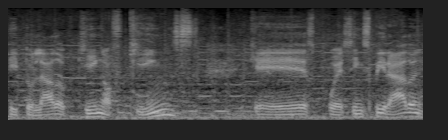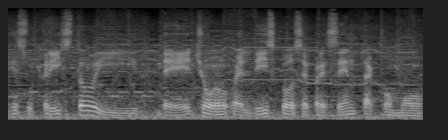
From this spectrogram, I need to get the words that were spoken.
titulado King of Kings que es pues inspirado en Jesucristo y de hecho el disco se presenta como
